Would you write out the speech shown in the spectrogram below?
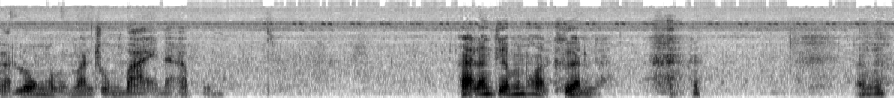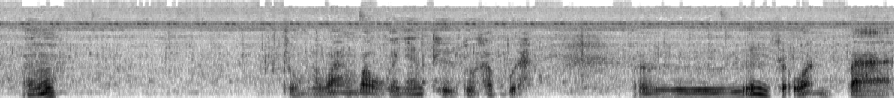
ก็ลงก็ประมาณช่วงบ่ายนะครับ ผมหาลังเทียมันหอดเขื่อนล่ะเออเออจงระวังเบากันยังถือด้วยครับบุตรเออจะอ่อนปาน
